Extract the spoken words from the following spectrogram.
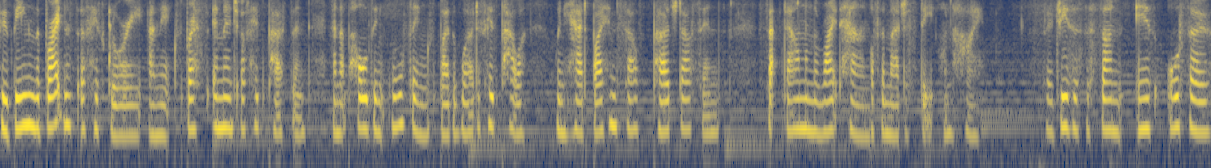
Who, being the brightness of his glory and the express image of his person, and upholding all things by the word of his power, when he had by himself purged our sins, sat down on the right hand of the majesty on high. So, Jesus the Son is also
